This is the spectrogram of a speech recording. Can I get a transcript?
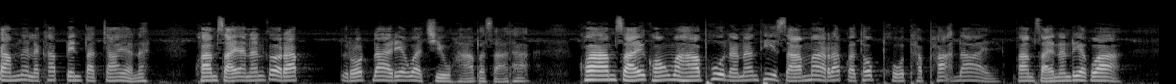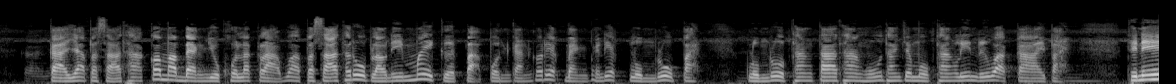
กรรมนั่นแหละครับ เป็นปัจจัยอะนะความใสอันนั้นก็รับรสได้เรียกว่าชิวหาภาษาทะ ความใสของมหาพูดอันนั้นที่สามารถรับกระทบโพธพะได้ ความใสนั้นเรียกว่า กายะภาษาทะก็มาแบ่งอยู่คนละกราบว่าภาษาทรูปเหล่านี้ไม่เกิดปะปนกัน ก็เรียกแบ่งเป็นเรียกกลุ่มรูปไป กลุ่มรูปทางตาทางหูทางจมูกทางลิ้นหรือว่ากายไป ทีนี้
